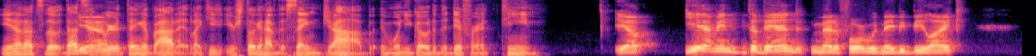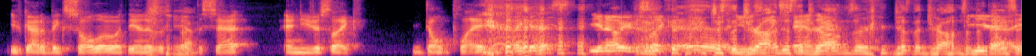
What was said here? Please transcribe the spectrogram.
You know, that's the that's the weird thing about it. Like you, you're still gonna have the same job when you go to the different team. Yep. Yeah. I mean, the band metaphor would maybe be like, you've got a big solo at the end of the, Yeah. of the set, and you just like don't play. I guess you know you're just like "Eh," just the and you like, just, the stand there. drums, or just the drums and the yeah, bass. yeah,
